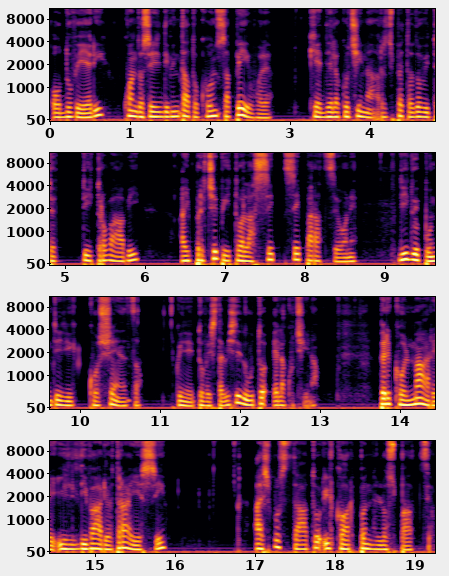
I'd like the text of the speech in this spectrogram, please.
o dove eri, quando sei diventato consapevole che della cucina rispetto a dove te, ti trovavi, hai percepito la se- separazione di due punti di coscienza quindi dove stavi seduto, e la cucina. Per colmare il divario tra essi, hai spostato il corpo nello spazio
